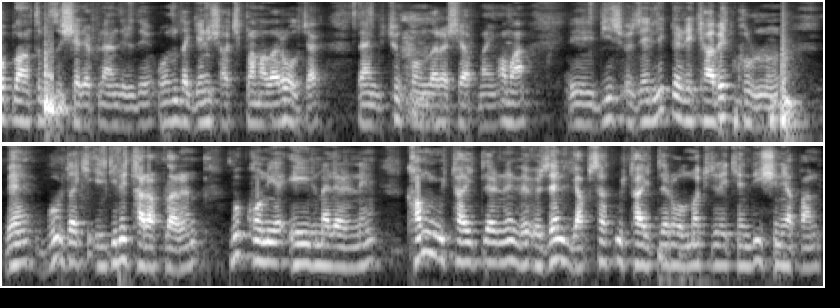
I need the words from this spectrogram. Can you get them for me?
toplantımızı şereflendirdi. Onun da geniş açıklamaları olacak. Ben bütün konulara şey yapmayayım ama e, biz özellikle rekabet kurulunun ve buradaki ilgili tarafların bu konuya eğilmelerini, kamu müteahhitlerinin ve özel yapsat müteahhitleri olmak üzere kendi işini yapan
